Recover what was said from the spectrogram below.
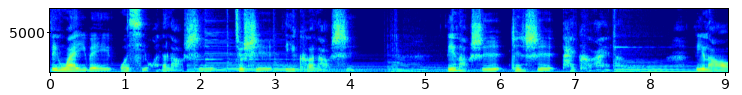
另外一位我喜欢的老师就是李可老师。李老师真是太可爱了。李老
